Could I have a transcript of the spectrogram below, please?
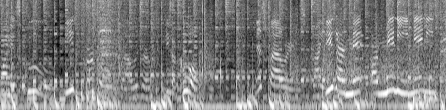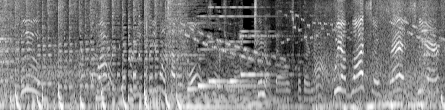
one is cool. These these are cool. This flower is bright. These are mi are mini, mini blue flowers. These ones have a hole. These ones are tuna bells, but they're not. We have lots of reds here.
